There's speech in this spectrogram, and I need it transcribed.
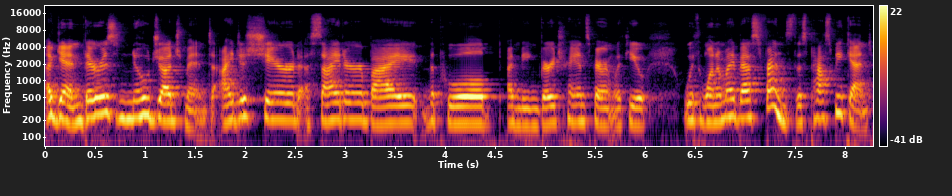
again, there is no judgment. I just shared a cider by the pool. I'm being very transparent with you with one of my best friends this past weekend,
